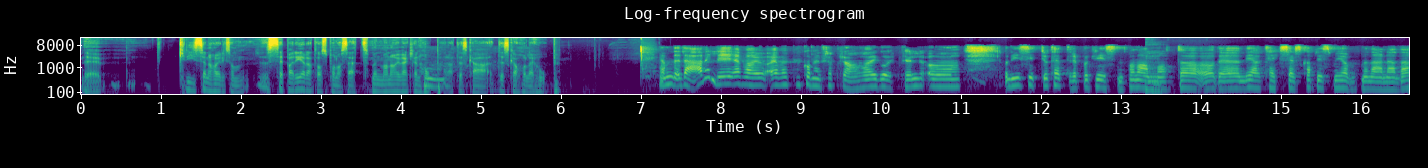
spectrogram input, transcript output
eh, kriserna har liksom separerat oss på något sätt men man har ju verkligen hopp här att det ska, det ska hålla ihop. Ja, men det, det er veldig, Jeg, var jo, jeg kom fra Praha i går kveld, og, og, de sitter jo tettere på krisen på en annen mm. måte. og det, De er jo tech-selskap, de som jobber med der nede.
